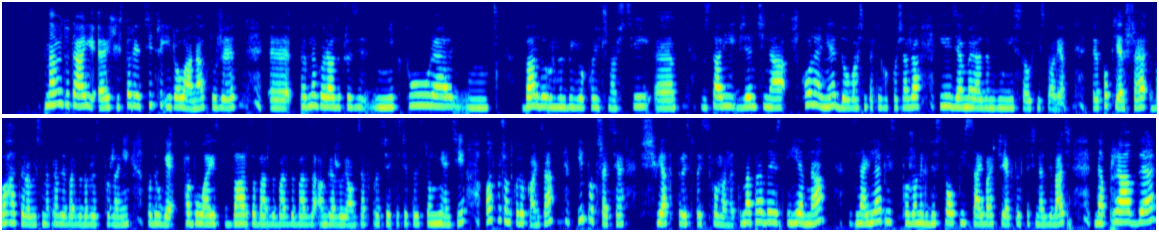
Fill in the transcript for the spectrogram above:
Mamy tutaj e, historię Citry i Rowana, którzy e, pewnego razu przez niektóre mm, bardzo różne zbiegi okoliczności e, zostali wzięci na szkolenie do właśnie takiego kosiarza i idziemy razem z nimi w tą historię. E, Po pierwsze, bohaterowie są naprawdę bardzo dobrze stworzeni. Po drugie, fabuła jest bardzo, bardzo, bardzo, bardzo angażująca. Po prostu jesteście tutaj wciągnięci od początku do końca. I po trzecie, świat, który jest tutaj stworzony. To naprawdę jest jedna z najlepiej stworzonych dystopii, sci-fi, czy jak to chcecie nazywać. Naprawdę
